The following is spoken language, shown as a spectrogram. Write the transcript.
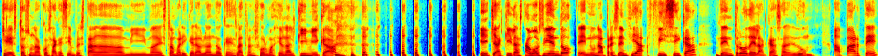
Que esto es una cosa que siempre está mi maestra Mariquera hablando, que es la transformación alquímica. y que aquí la estamos viendo en una presencia física dentro de la casa de Doom. Aparte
